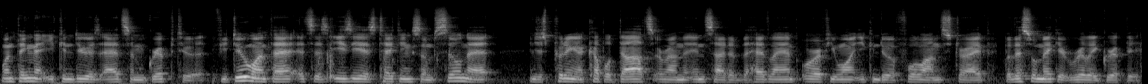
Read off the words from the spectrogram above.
one thing that you can do is add some grip to it. If you do want that, it's as easy as taking some Sil-Net and just putting a couple dots around the inside of the headlamp, or if you want, you can do a full-on stripe, but this will make it really grippy.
